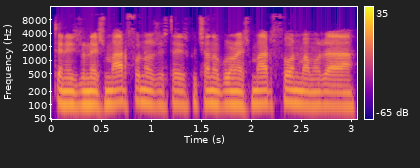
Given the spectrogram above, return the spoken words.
tenéis un smartphone, os estáis escuchando por un smartphone, vamos a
